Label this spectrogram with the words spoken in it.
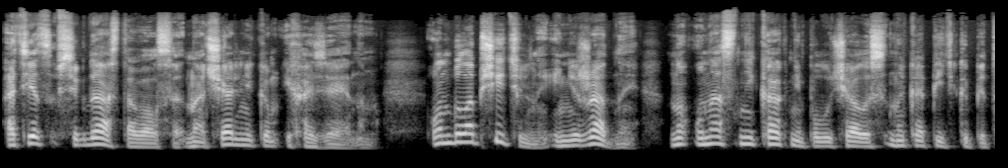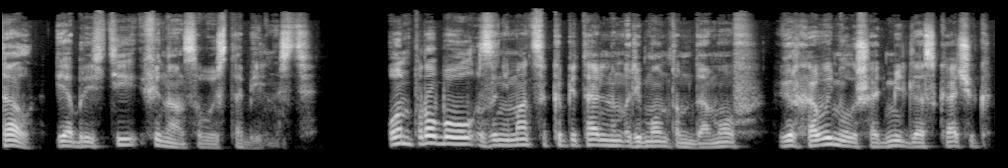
отец всегда оставался начальником и хозяином. Он был общительный и не жадный, но у нас никак не получалось накопить капитал и обрести финансовую стабильность. Он пробовал заниматься капитальным ремонтом домов, верховыми лошадьми для скачек,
